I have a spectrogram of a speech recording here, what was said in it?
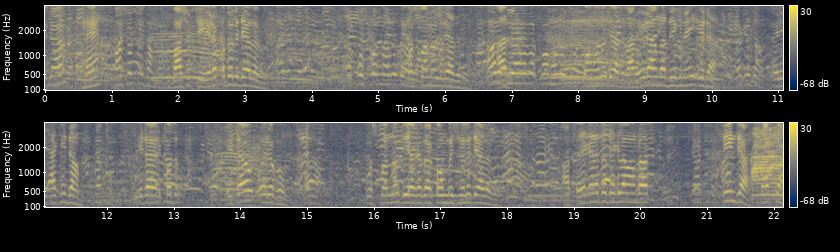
এটা হ্যাঁ? বাষট্টি দাম। বাষট্টি। এটা কত হলে দেওয়া যাবে? পঁচপান্ন হলে দেওয়া যাবে। আর কম হলে হলেও দেওয়া যাবে। আর এটা আমরা দেখি নাই এটা। এই একই দাম। এটা কত এটাও ওই রকম পঁচপান্ন, দুই এক হাজার কম বেশি হলে দেওয়া যাবে। আচ্ছা এখানে তো দেখলাম আমরা তিনটা, চারটা,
